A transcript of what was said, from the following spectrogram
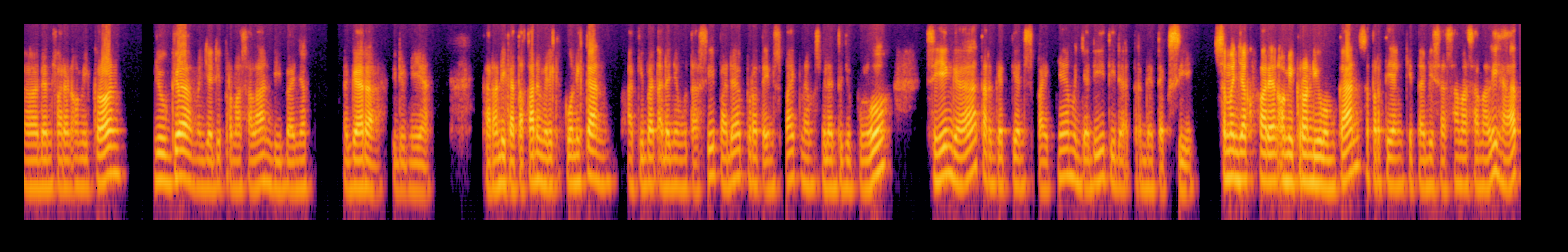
eh, dan varian Omicron juga menjadi permasalahan di banyak negara di dunia. Karena dikatakan memiliki keunikan akibat adanya mutasi pada protein spike 6970, sehingga target gen spike-nya menjadi tidak terdeteksi. Semenjak varian Omicron diumumkan, seperti yang kita bisa sama-sama lihat,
